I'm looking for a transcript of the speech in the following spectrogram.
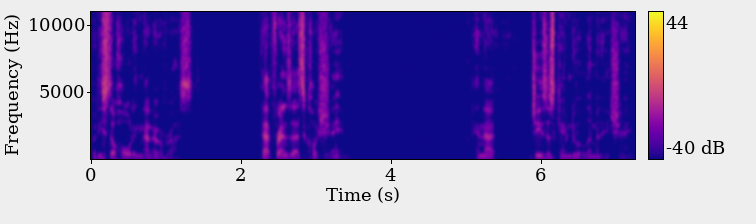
But He's still holding that over us. That, friends, that's called shame. And that Jesus came to eliminate shame,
